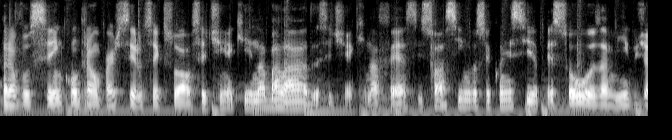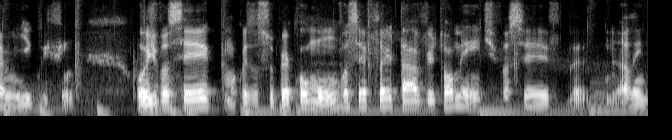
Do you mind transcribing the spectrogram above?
para você encontrar um parceiro sexual, você tinha que ir na balada, você tinha que ir na festa e só assim você conhecia pessoas, amigos de amigo, enfim. Hoje você, uma coisa super comum, você flertar virtualmente. Você, além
